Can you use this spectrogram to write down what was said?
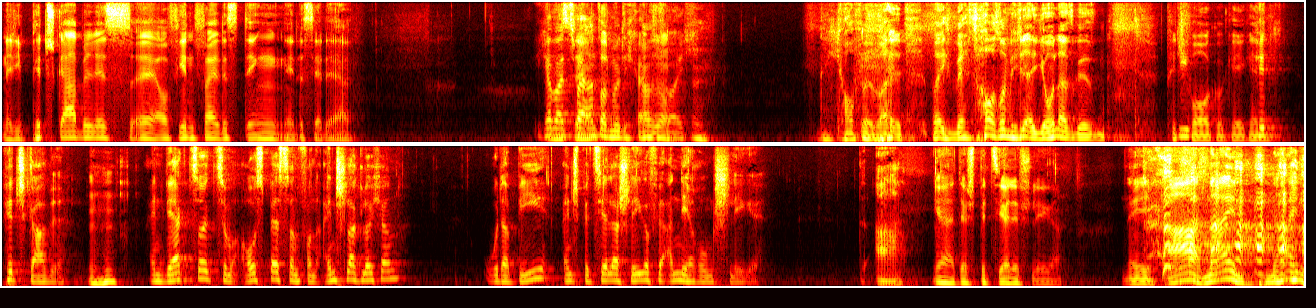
Ne, die Pitchgabel ist äh, auf jeden Fall das Ding. Nee, das ist ja der. Ich habe halt zwei Antwortmöglichkeiten Ach so. für euch. Ich hoffe, weil, weil ich wäre jetzt auch so wieder Jonas gewesen. Pitchfork, okay, kenn ich. Pit Pitchgabel. Mhm. Ein Werkzeug zum Ausbessern von Einschlaglöchern. Oder B, ein spezieller Schläger für Annäherungsschläge. A. Ja, der spezielle Schläger. Nee. A, nein, nein.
